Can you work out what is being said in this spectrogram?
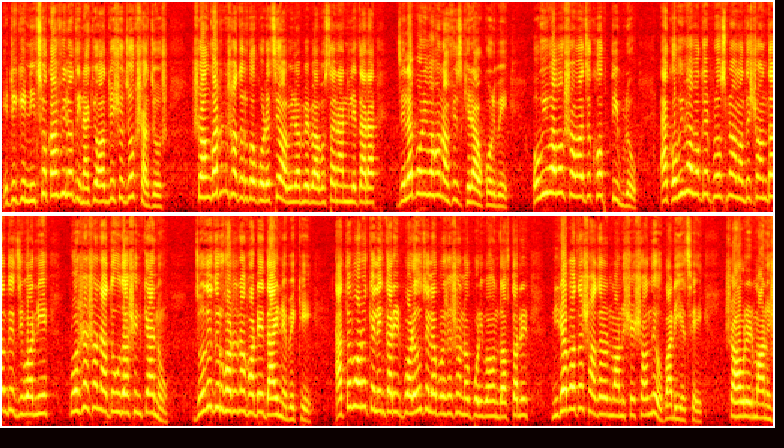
এটি কি নিছক গাফিলতি নাকি অদৃশ্য যোগসাজশ? সংগঠন সতর্ক করেছে, অবিলম্বে ব্যবস্থা না নিলে তারা জেলা পরিবহন অফিস ঘেরাও করবে। অভিভাবক সমাজে খুব তীব্র। এক অভিভাবকের প্রশ্ন, আমাদের সন্তানদের জীবন নিয়ে প্রশাসন এত উদাসীন কেন? যদি দুর্ঘটনা ঘটে, দায় নেবে কে? এত বড় কেলেঙ্কারির পরেও জেলা প্রশাসন ও পরিবহন দফতরের নিরাপত্তা সাধারণ মানুষের সন্দেহ বাড়িয়েছে। শহরের মানুষ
